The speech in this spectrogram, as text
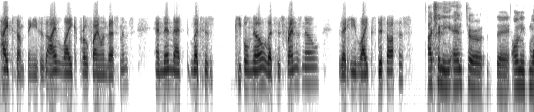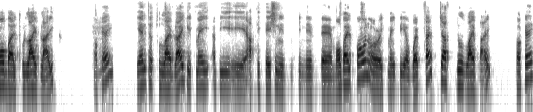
types something. He says, "I like Profile Investments," and then that lets his people know, lets his friends know that he likes this office actually enter the, on his mobile to Live Like. Mm-hmm. Okay? Mm-hmm. He enter to Live Like. It may be an application in, in his uh, mobile phone or it may be a website. Just do Live Like. Okay?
